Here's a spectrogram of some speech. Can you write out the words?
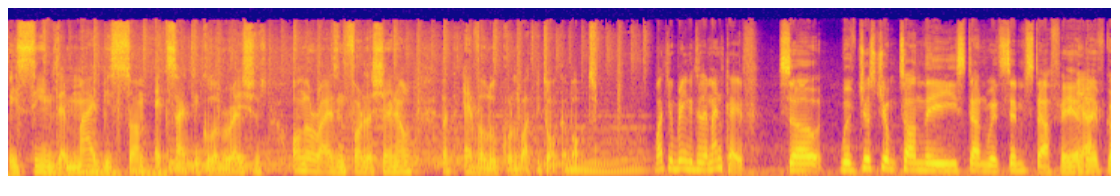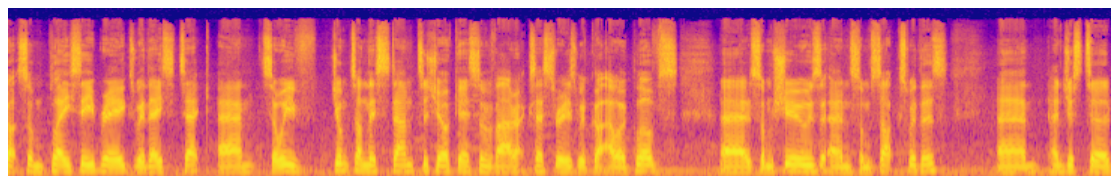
it seems there might be some exciting collaborations on the horizon for the channel, but have a look on what we talk about. What you bring to the man cave? So we've just jumped on the stand with SimStaff here. Yeah. They've got some Playseat rigs with Asetek. Um, so we've jumped on this stand to showcase some of our accessories. We've got our gloves, uh, some shoes, and some socks with us, um, and just to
